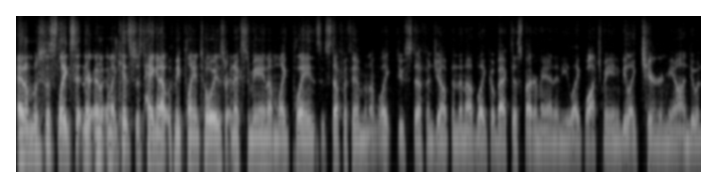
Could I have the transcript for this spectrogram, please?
And I'm just like sitting there, and and my kid's just hanging out with me, playing toys right next to me, and I'm like playing some stuff with him, and I'm like do stuff and jump, and then I'd like go back to Spider Man, and he like watch me, and he'd be like cheering me on, doing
